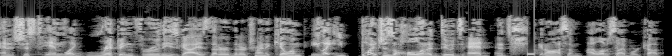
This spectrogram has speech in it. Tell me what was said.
and it's just him like ripping through these guys that are that are trying to kill him. He like he punches a hole in a dude's head and it's fucking awesome. I love Cyborg Cop.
